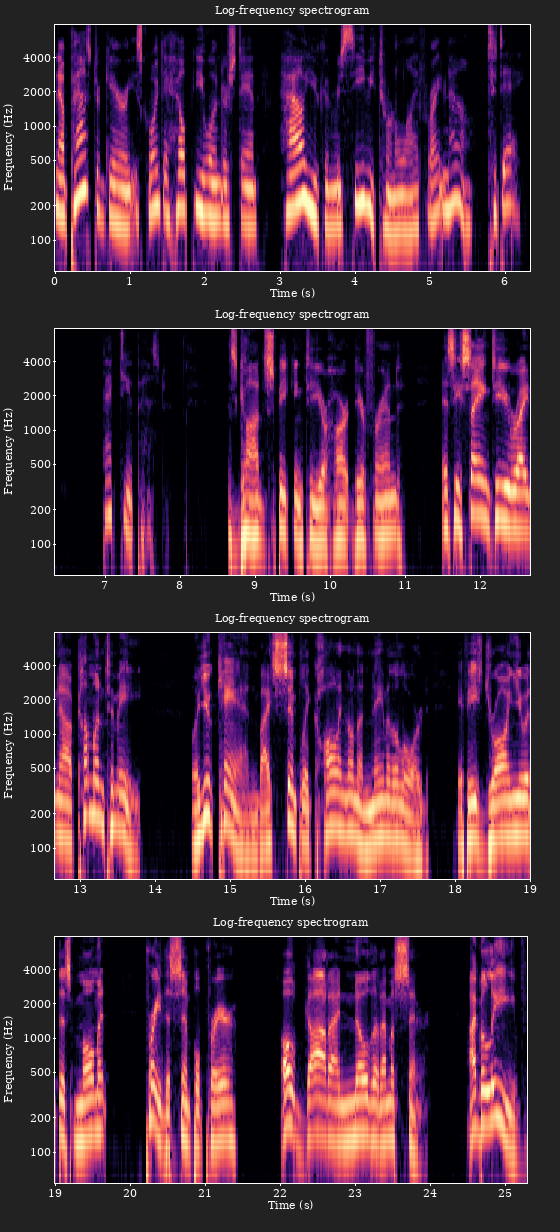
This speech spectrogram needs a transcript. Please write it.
Now, Pastor Gary is going to help you understand how you can receive eternal life right now, today. Back to you, Pastor. Is God speaking to your heart, dear friend? Is He saying to you right now, Come unto me? Well, you can by simply calling on the name of the Lord. If He's drawing you at this moment, pray the simple prayer Oh God, I know that I'm a sinner. I believe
